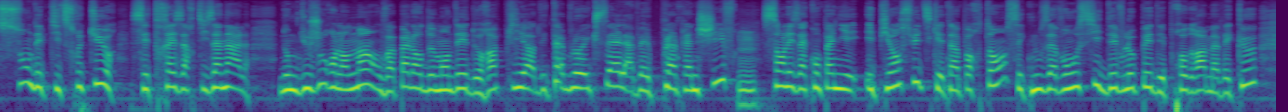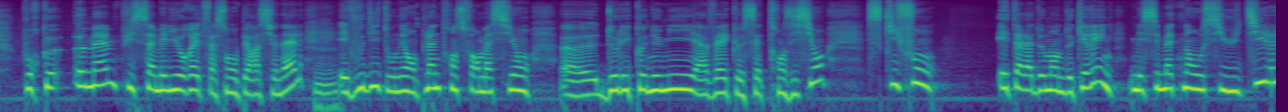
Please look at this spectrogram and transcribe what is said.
sont des petites structures. C'est très artisanal. Donc, du jour au lendemain, on va pas leur demander de remplir des tableaux Excel avec plein plein de chiffres sans les accompagner. Et puis ensuite, ce qui est important, c'est que nous avons aussi développé des programmes avec eux pour que eux-mêmes puissent s'améliorer de façon opérationnelle. Mhm. Et vous dites, on est en pleine transformation euh, de l'économie avec cette transition. Ce qu'ils font est à la demande de Kering, mais c'est maintenant aussi utile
